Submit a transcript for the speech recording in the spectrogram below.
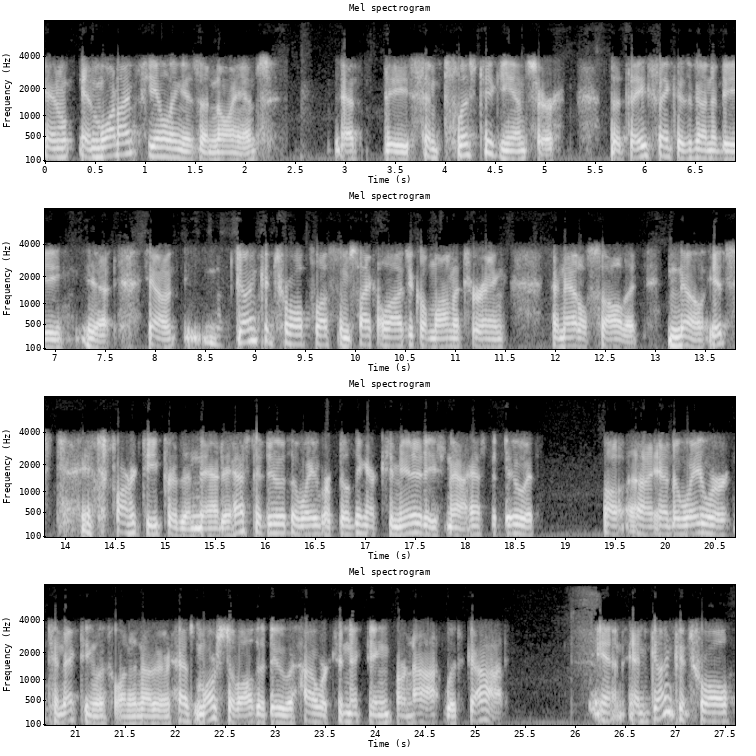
and and what I'm feeling is annoyance at the simplistic answer that they think is going to be it. You know, gun control plus some psychological monitoring and that'll solve it. No, it's it's far deeper than that. It has to do with the way we're building our communities now. It has to do with well, uh, the way we're connecting with one another. It has most of all to do with how we're connecting or not with God. and and gun control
